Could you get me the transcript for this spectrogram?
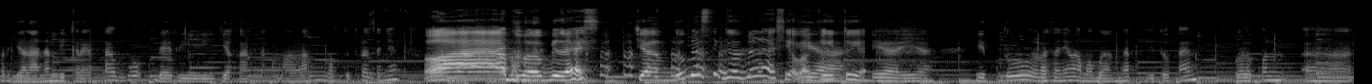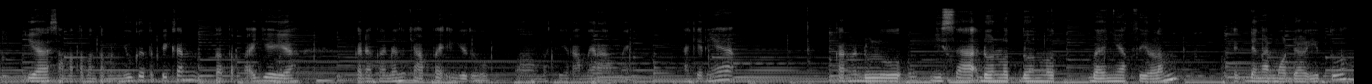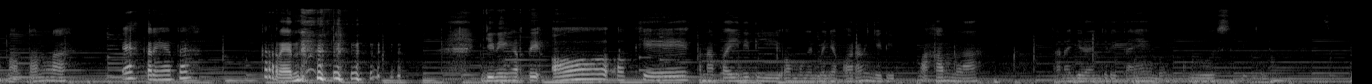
perjalanan di kereta bu dari Jakarta ke Malang waktu itu rasanya Wah, lama 12 jam. 12 13 ya waktu Iya, itu ya. iya iya. Itu rasanya lama banget gitu kan. Walaupun eh, ya sama teman-teman juga tapi kan tetap aja ya kadang-kadang capek gitu. Eh, mesti rame-rame. Akhirnya karena dulu bisa download download banyak film dengan modal itu nontonlah. Eh ternyata keren. Jadi ngerti oh oke kenapa ini diomongin banyak orang jadi paham lah. Karena jalan ceritanya yang bagus gitu.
